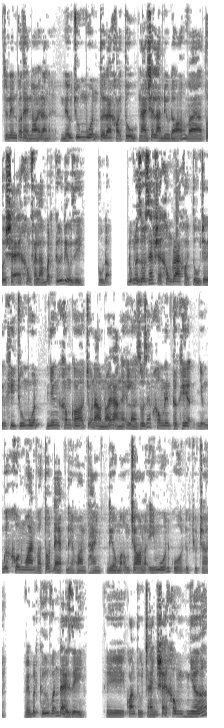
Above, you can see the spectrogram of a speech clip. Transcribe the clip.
Cho nên có thể nói rằng nếu Chúa muốn tôi ra khỏi tù, Ngài sẽ làm điều đó và tôi sẽ không phải làm bất cứ điều gì thụ động. Đúng là Joseph sẽ không ra khỏi tù cho đến khi Chúa muốn, nhưng không có chỗ nào nói rằng ấy là Joseph không nên thực hiện những bước khôn ngoan và tốt đẹp để hoàn thành điều mà ông cho là ý muốn của Đức Chúa Trời. Về bất cứ vấn đề gì thì quan tử tránh sẽ không nhớ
